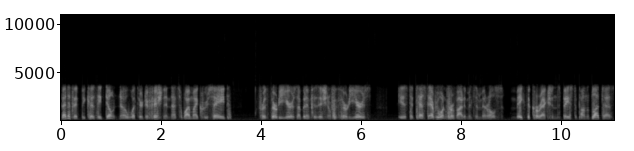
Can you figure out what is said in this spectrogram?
benefit because they don't know what they're deficient in. That's why my crusade for 30 years, I've been a physician for 30 years, is to test everyone for vitamins and minerals, make the corrections based upon the blood test,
